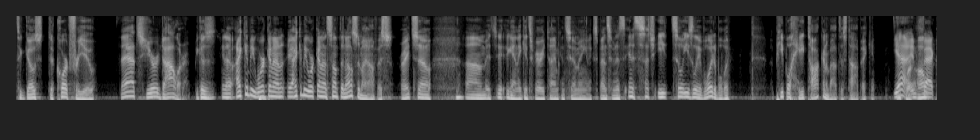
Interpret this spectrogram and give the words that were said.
to go to court for you, that's your dollar because you know I could be working on I could be working on something else in my office, right? So um, it's it, again it gets very time consuming and expensive, and it's and it's such e- so easily avoidable, but, but people hate talking about this topic. Yeah, in all- fact,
